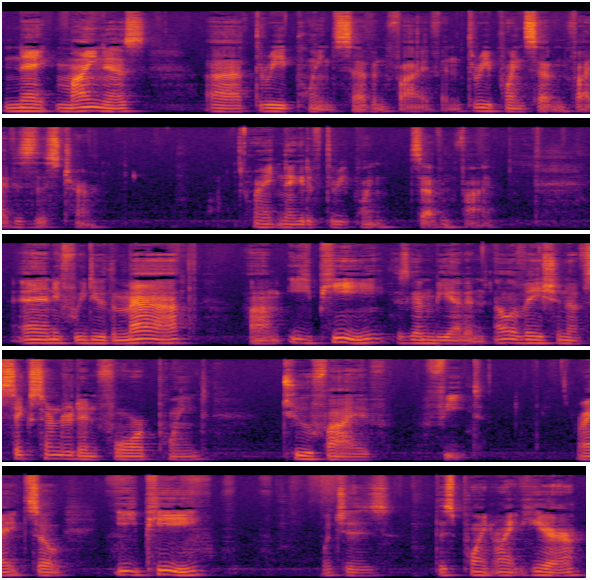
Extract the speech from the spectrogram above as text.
minus uh, 3.75, and 3.75 is this term, right, negative 3.75. And if we do the math, um, EP is going to be at an elevation of 604.25 feet, right? So EP, which is this point right here,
